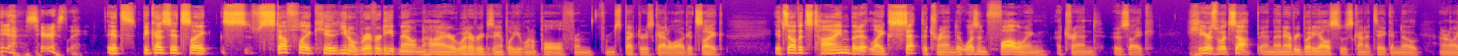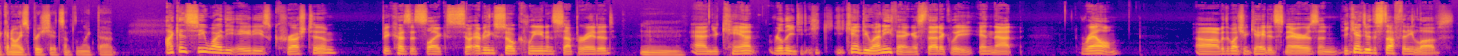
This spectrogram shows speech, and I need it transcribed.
to. yeah, seriously. It's because it's like s- stuff like his, you know, River Deep Mountain High or whatever example you want to pull from from Spector's catalog. It's like it's of its time, but it like set the trend. It wasn't following a trend. It was like, here's what's up, and then everybody else was kind of taking note. I don't know. I can always appreciate something like that. I can see why the 80s crushed him because it's like so everything's so clean and separated. And you can't really he, he can't do anything aesthetically in that realm uh, with a bunch of gated snares and he can't do the stuff that he loves.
